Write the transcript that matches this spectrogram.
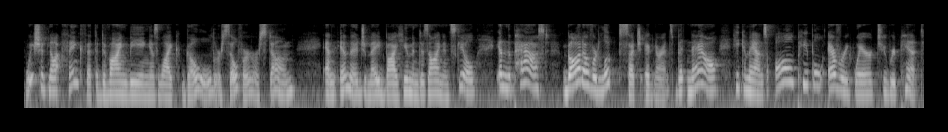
we should not think that the divine being is like gold or silver or stone, an image made by human design and skill. In the past, God overlooked such ignorance, but now he commands all people everywhere to repent.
